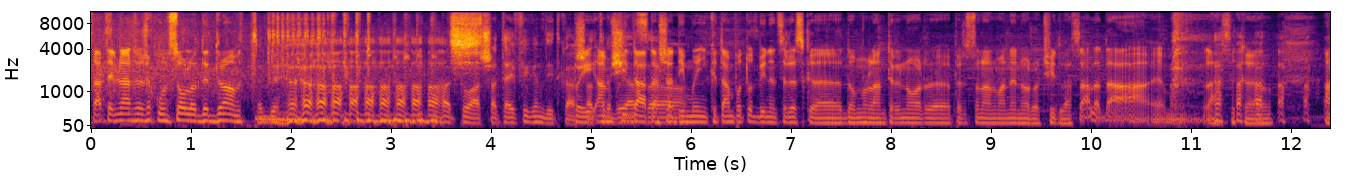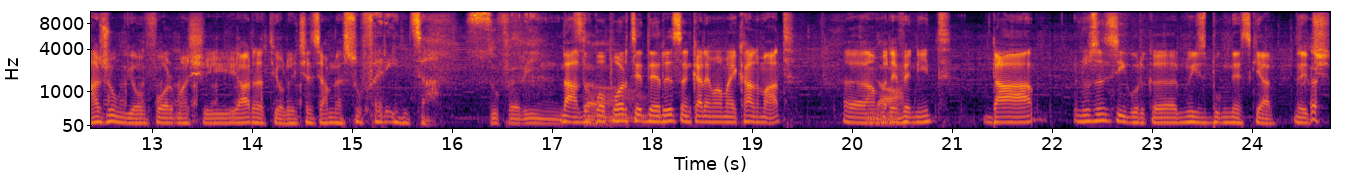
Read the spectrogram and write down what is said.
S-a terminat așa cu un solo de drum. tu așa te-ai fi gândit că așa Păi am și trebuia dat să... așa din mâini cât am putut, bineînțeles că domnul antrenor uh, personal m-a nenorocit la sală, dar um, lasă că ajung eu în formă și arăt eu lui ce înseamnă suferința. Suferință. Da, după o porție de râs în care m-am mai calmat, uh, am Da. revenit, dar nu sunt sigur că nu izbucnesc chiar. Deci,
